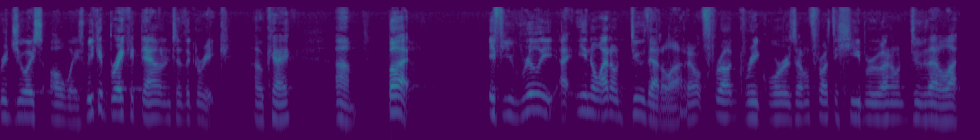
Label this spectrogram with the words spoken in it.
rejoice always. We could break it down into the Greek, okay? Um, but if you really, you know, I don't do that a lot. I don't throw out Greek words. I don't throw out the Hebrew. I don't do that a lot.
